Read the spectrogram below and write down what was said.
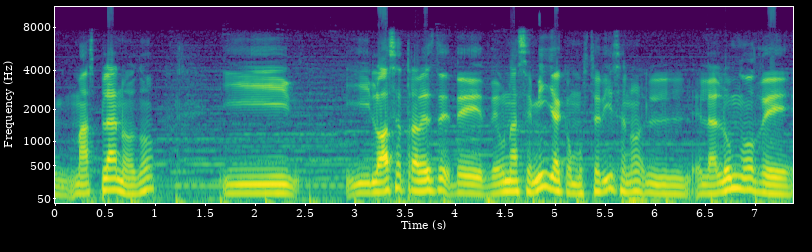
más planos, ¿no? Y y lo hace a través de, una semilla, como usted dice, ¿no? El, alumno de,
